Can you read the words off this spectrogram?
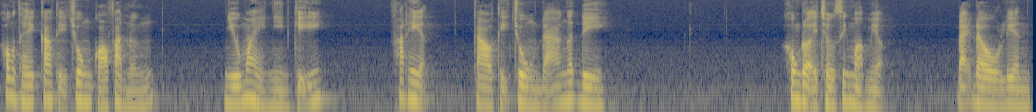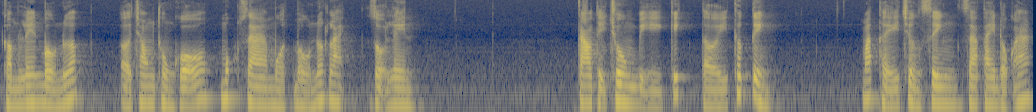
Không thấy Cao Thị Trung có phản ứng. Nhíu mày nhìn kỹ, Phát hiện Cao Thị Trung đã ngất đi. Không đợi trường sinh mở miệng, Đại đầu liền cầm lên bầu nước, Ở trong thùng gỗ múc ra một bầu nước lạnh, Rội lên. Cao Thị Trung bị kích tới thức tỉnh. Mắt thấy trường sinh ra tay độc ác,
